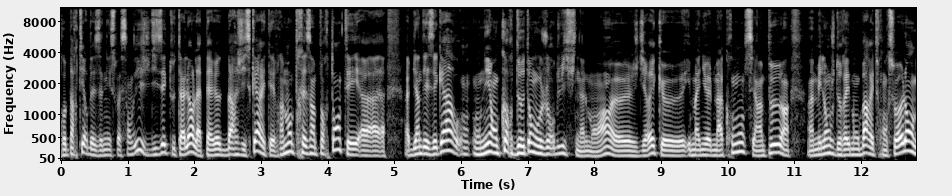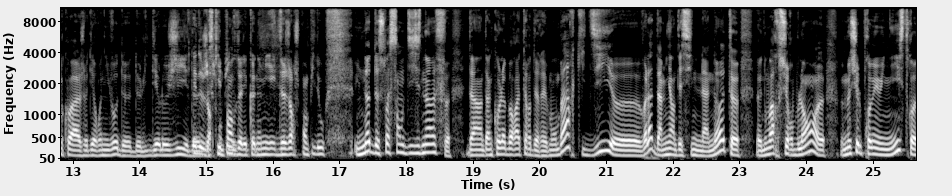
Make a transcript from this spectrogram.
repartir des années 70, je disais que tout à l'heure, la période Bargiscard était vraiment très importante et à, bien des égards, on, est encore dedans aujourd'hui finalement. Hein. Euh, je dirais que Emmanuel Macron, c'est un peu un, mélange de Raymond Barre et de François Hollande, quoi. Je veux dire, au niveau de, l'idéologie et de, de, ce qu'il pense de l'économie et de Georges Pompidou. Une note de 79 d'un collaborateur de Raymond Barre qui dit, euh, voilà, Damien dessine la note, euh, noir sur blanc, euh, Monsieur le Premier ministre,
